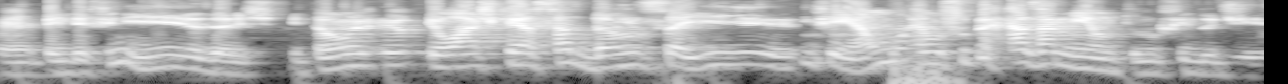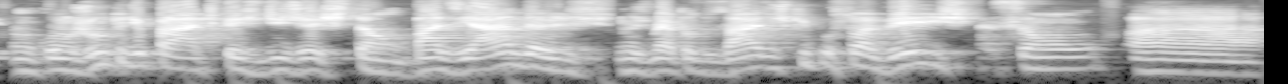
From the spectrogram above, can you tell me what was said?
é, bem definidas. Então, eu, eu acho que essa dança aí, enfim, é um, é um super casamento no fim do dia. Um conjunto de práticas de gestão baseadas nos métodos ágeis que, por sua vez, são. Uh,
